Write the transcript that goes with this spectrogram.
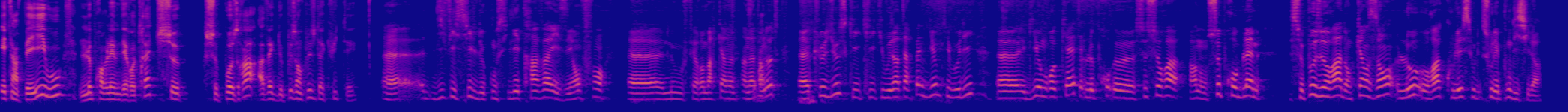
est un pays où le problème des retraites se se posera avec de plus en plus d'acuité. Euh, difficile de concilier travail et enfants, euh, nous fait remarquer un, un internaute. Euh, Claudius qui, vous interpelle, Guillaume qui vous dit, Guillaume Roquette, le ce, sera, pardon, ce problème se posera dans 15 ans, l'eau aura coulé sous, sous les ponts d'ici là.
